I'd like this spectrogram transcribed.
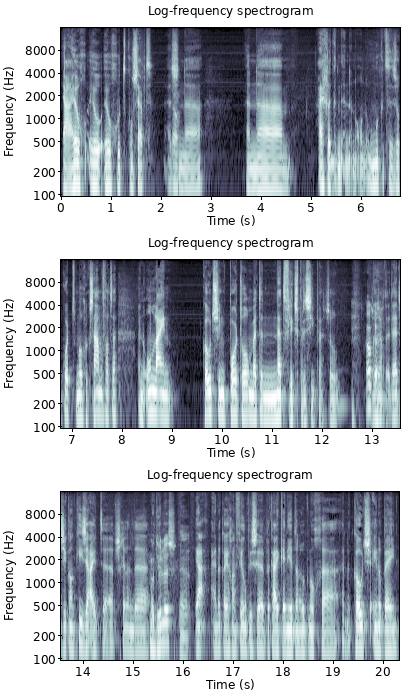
ja, heel, heel, heel goed concept. Het is een, eh, een ehm, eigenlijk, een, een- een- hoe moet ik het zo kort mogelijk samenvatten? Een online coaching portal met een Netflix-principe. Zo, het. hè. Dus je kan kiezen uit eh, verschillende Modules. Ja. ja, en dan kan je gewoon filmpjes eh, bekijken. En je hebt dan ook nog eh, een coach één op één.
